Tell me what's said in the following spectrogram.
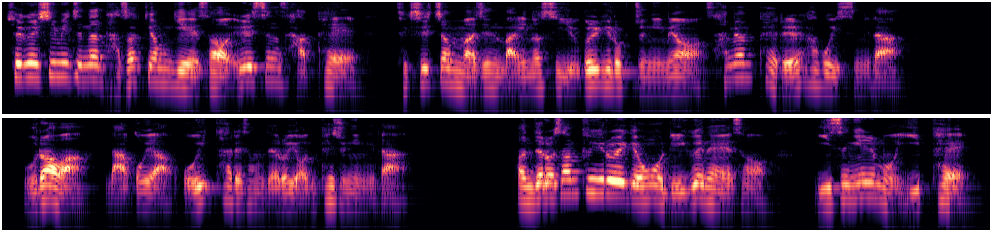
최근 시미즈는 5경기에서 1승 4패, 득실점 마진 마이너스 6을 기록 중이며 3연패를 하고 있습니다. 우라와 나고야, 오이타를 상대로 연패 중입니다. 반대로 산프이로의 경우 리그 내에서 2승 1무 2패,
